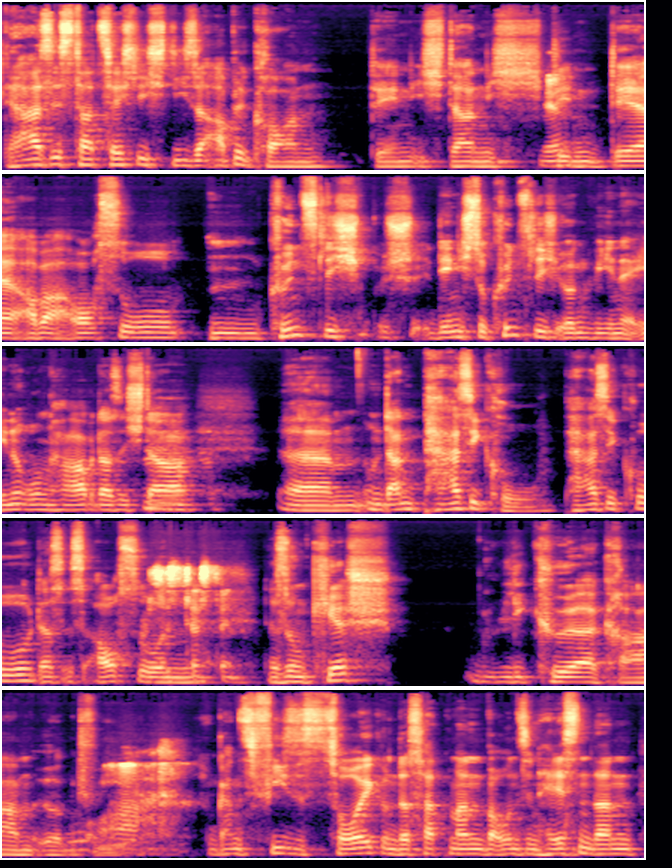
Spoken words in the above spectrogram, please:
ja, es ist tatsächlich dieser Appelkorn, den ich da nicht, ja. den, der aber auch so mh, hm, künstlich, den ich so künstlich irgendwie in Erinnerung habe, dass ich da mhm. ähm, und dann Persico. Persico, das ist auch so Was ein, ist das, denn? das ist so ein Kirsch, Likörkram irgendwie. Boah. Ganz fieses Zeug und das hat man bei uns in Hessen dann,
